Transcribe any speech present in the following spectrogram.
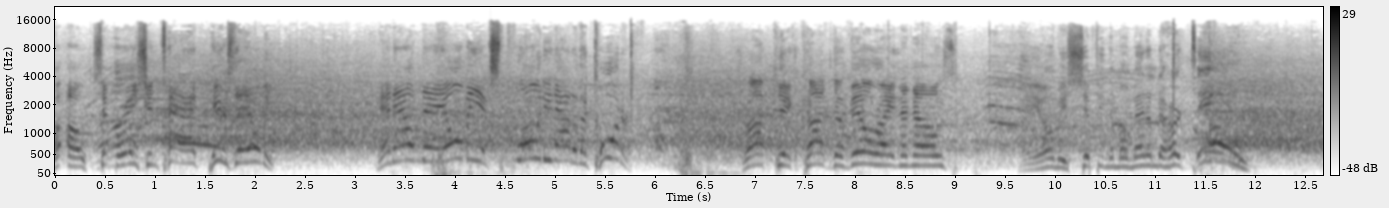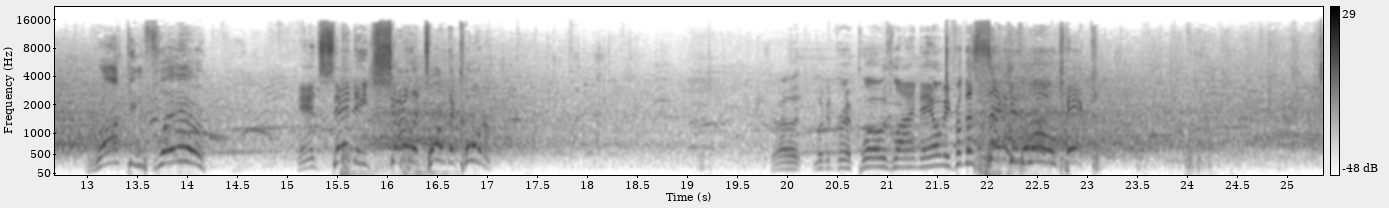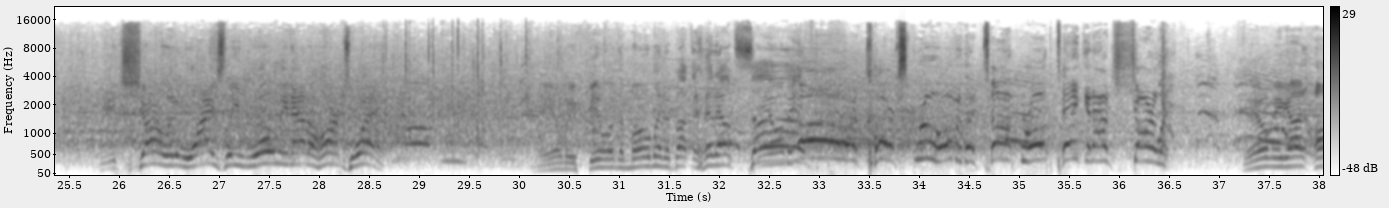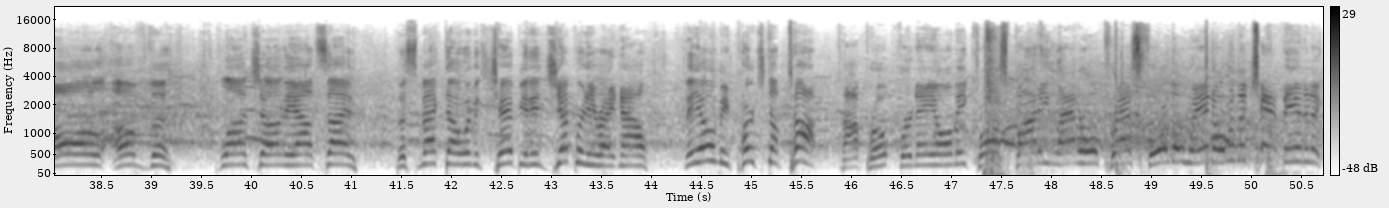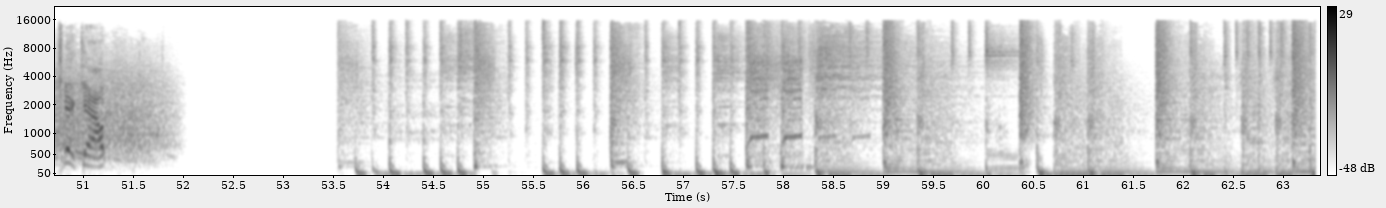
Uh-oh, separation tag. Here's Naomi. And now Naomi exploding out of the corner. Drop kick caught Deville right in the nose. Naomi shifting the momentum to her team. Oh! Rocking Flair. And sending Charlotte toward the corner. Charlotte looking for a clothesline. Naomi for the second low kick. And Charlotte wisely rolling out of harm's way. Naomi feeling the moment, about to head outside. Naomi, oh, corkscrew over the top rope, taking out Charlotte. Naomi got all of the plancha on the outside. The SmackDown Women's Champion in jeopardy right now. Naomi perched up top. Top rope for Naomi. Crossbody lateral press for the win over the champion and a kick out.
